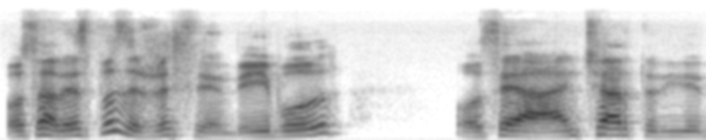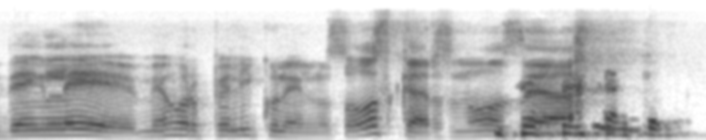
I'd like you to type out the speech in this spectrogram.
o sea, después de Resident Evil, o sea, Uncharted, denle mejor película en los Oscars, ¿no? O sea,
